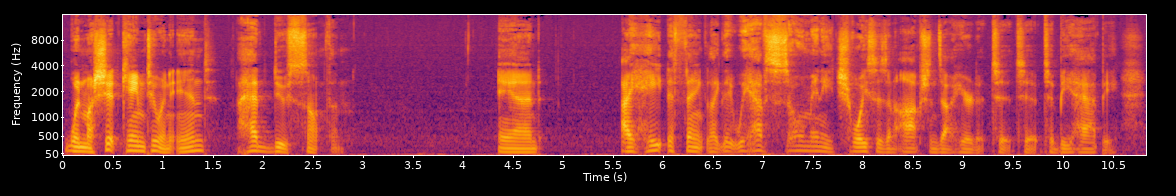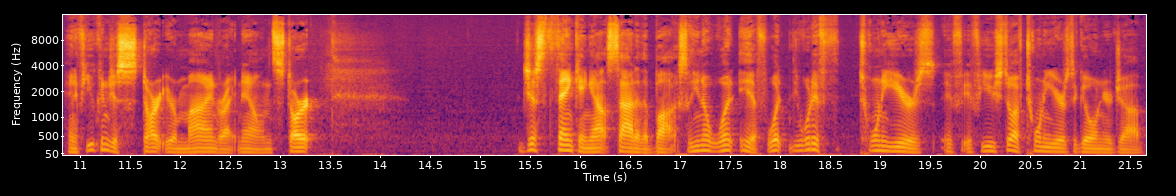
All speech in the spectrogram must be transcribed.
when my shit came to an end, I had to do something, and I hate to think like we have so many choices and options out here to, to to to be happy. And if you can just start your mind right now and start just thinking outside of the box. So you know, what if what what if 20 years if if you still have 20 years to go on your job?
